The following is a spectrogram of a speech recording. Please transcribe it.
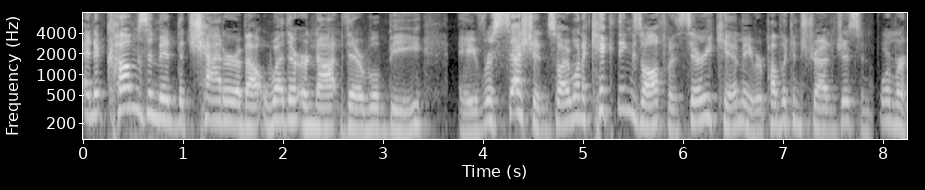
And it comes amid the chatter about whether or not there will be a recession. So I want to kick things off with Sari Kim, a Republican strategist and former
